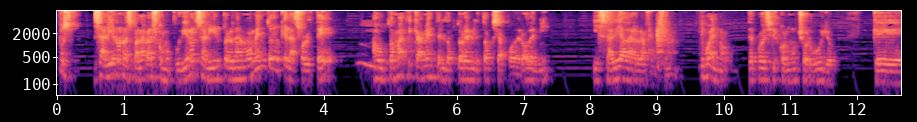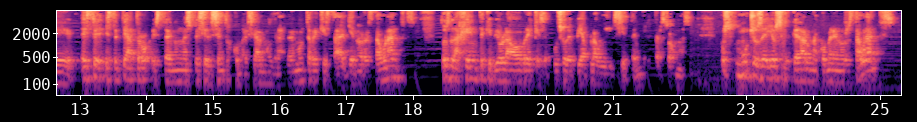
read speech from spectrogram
pues salieron las palabras como pudieron salir, pero en el momento en que la solté, automáticamente el doctor Emil se apoderó de mí y salí a dar la función. Y bueno, te puedo decir con mucho orgullo que este, este teatro está en una especie de centro comercial muy grande de Monterrey que está lleno de restaurantes. Entonces la gente que vio la obra y que se puso de pie a aplaudir, siete mil personas, pues muchos de ellos se quedaron a comer en los restaurantes.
